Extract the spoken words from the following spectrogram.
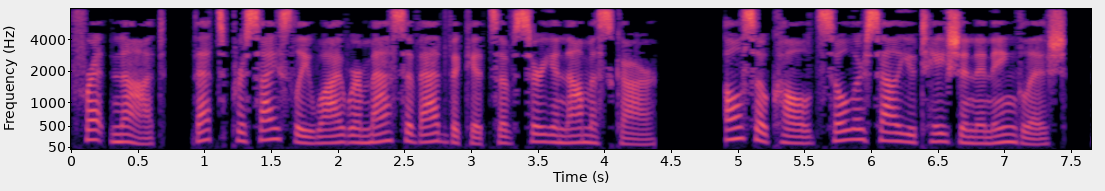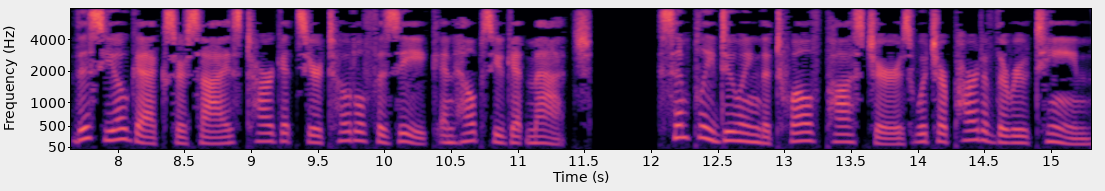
Fret not, that's precisely why we're massive advocates of Surya Namaskar. Also called solar salutation in English, this yoga exercise targets your total physique and helps you get match. Simply doing the 12 postures which are part of the routine,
